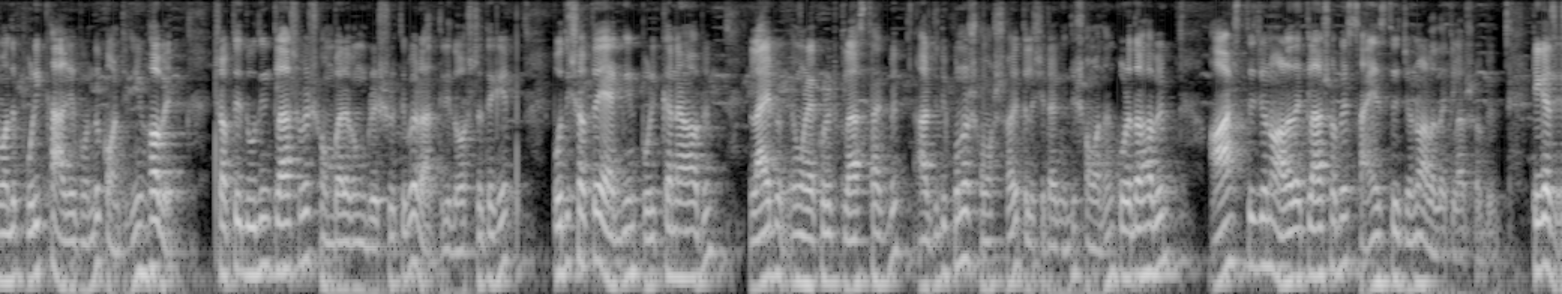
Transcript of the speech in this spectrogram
তোমাদের পরীক্ষা আগে পর্যন্ত কন্টিনিউ হবে। সপ্তাহে দুদিন ক্লাস হবে, সোমবার এবং বৃহস্পতিবার রাত্রি দশটা থেকে। প্রতি সপ্তাহে একদিন পরীক্ষা নেওয়া হবে লাইভ এবং রেকর্ডেড ক্লাস থাকবে। আর যদি কোনো সমস্যা হয়, তাহলে সেটা কিন্তু সমাধান করে দেওয়া হবে। আর্টসদের জন্য আলাদা ক্লাস হবে সায়েন্সদের জন্য আলাদা ক্লাস হবে। ঠিক আছে?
